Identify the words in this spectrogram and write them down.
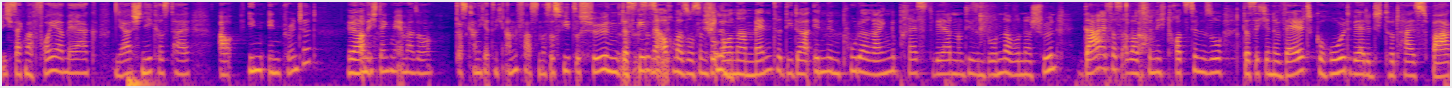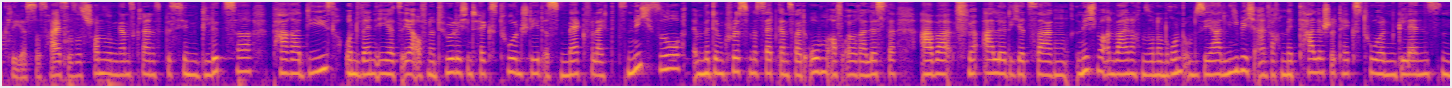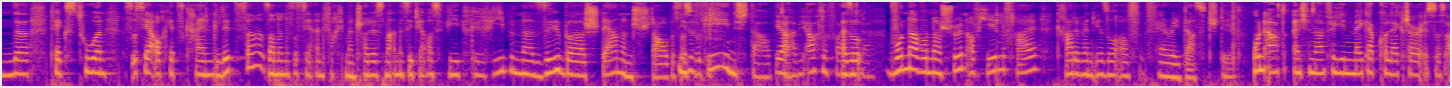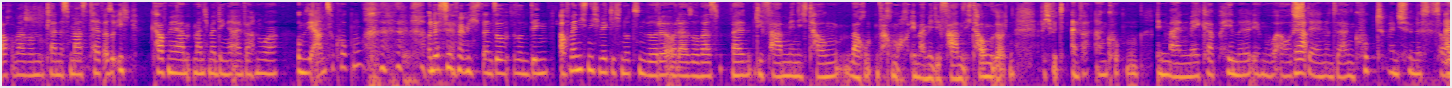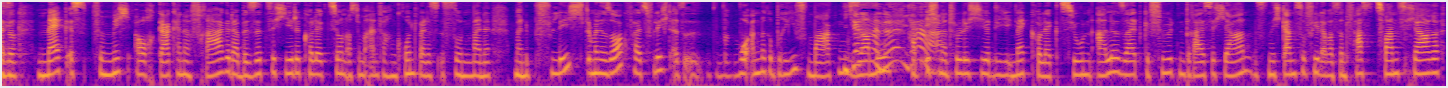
ich sag mal Feuerwerk, ja, Schneekristall, auch in, in printed. Ja. Und ich denke mir immer so, das kann ich jetzt nicht anfassen, das ist viel zu schön. Das geht ist mir so auch mal so, es sind so schlimm. Ornamente, die da in den Puder reingepresst werden und die sind wunder wunderschön. Da ist es aber, finde ich, trotzdem so, dass ich in eine Welt geholt werde, die total sparkly ist. Das heißt, es ist schon so ein ganz kleines bisschen Glitzer, Paradies. Und wenn ihr jetzt eher auf natürlichen Texturen steht, ist MAC vielleicht jetzt nicht so mit dem Christmas Set ganz weit oben auf eurer Liste. Aber für alle, die jetzt sagen, nicht nur an Weihnachten, sondern rund ums Jahr, liebe ich einfach metallische Texturen, glänzende Texturen. Das ist ja auch jetzt kein Glitzer, sondern das ist ja einfach, ich meine, schau dir das mal an, das sieht ja aus wie geriebener Silber-Sternenstaub. Feenstaub, Ja. da habe ich auch sofort also wieder. wunder, wunderschön auf jeden Fall, gerade wenn ihr so auf Fairy Dust steht. Und auch, ich finde, für jeden Make-up-Collector ist das auch immer so ein kleines Must-Have. Also ich kaufe mir manchmal Dinge einfach nur, um sie anzugucken. Und das wäre für mich dann so, so ein Ding, auch wenn ich es nicht wirklich nutzen würde oder sowas, weil die Farben mir nicht taugen, warum, warum auch immer mir die Farben nicht taugen sollten. Aber ich würde es einfach angucken, in meinen Make-up-Himmel irgendwo ausstellen und sagen, guckt, mein schönes Zeug. Also MAC ist für mich auch gar keine Frage. Da besitze ich jede Kollektion aus dem einfachen Grund, weil das ist so meine, meine Pflicht, meine Sorgfaltspflicht. Also wo andere Briefmarken Ja, sammeln, ne? Ja. habe ich natürlich hier die MAC-Kollektion alle seit gefühlten 30 Jahren. Das ist nicht ganz so viel, aber es sind fast 20 Jahre.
